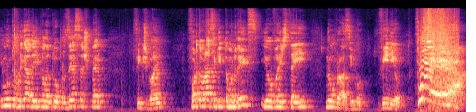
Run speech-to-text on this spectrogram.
E muito obrigado aí pela tua presença, espero que fiques bem. Forte abraço aqui de Tom Henriques e eu vejo-te aí no próximo vídeo. Fui!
